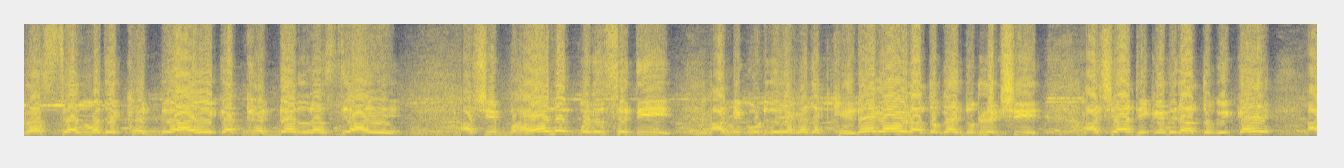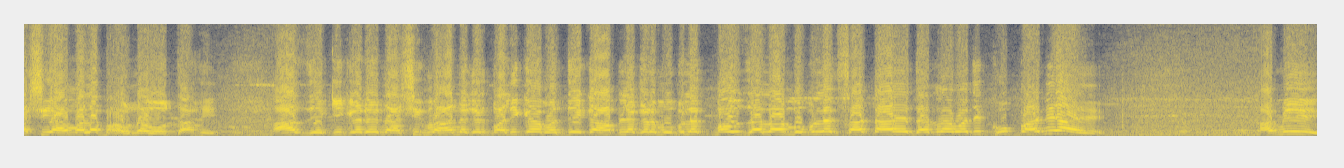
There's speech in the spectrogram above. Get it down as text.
रस्त्यांमध्ये खड्डे आहे का खड्ड्यात रस्ते आहे? अशी भयानक परिस्थिती आम्ही कुठेतरी एखाद्या खेड्यागाव राहतो काय दुर्लक्षित अशा ठिकाणी राहतो की काय अशी आम्हाला भावना होत आहे. आज एकीकडे नाशिक महानगरपालिका म्हणते का आपल्याकडे मुबलक पाऊस झाला मुबलक साठा आहे धरणामध्ये खूप पाणी आहे. आम्ही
